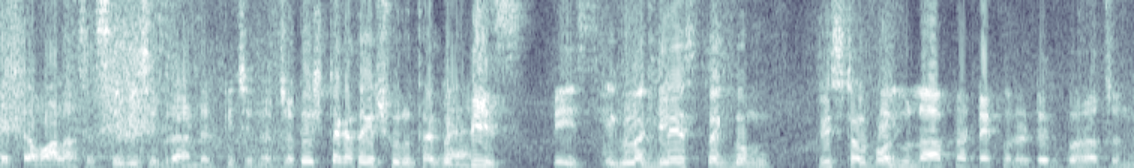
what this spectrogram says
একটা মাল আছে সিবিসি ব্র্যান্ডের কিচেনের জন্য তেইশ টাকা থেকে শুরু থাকবে হ্যাঁ। পিস পিস এগুলা গ্লেস তো একদম ক্রিস্টাল পলি এগুলো আপনার ডেকোরেটিভ করার জন্য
